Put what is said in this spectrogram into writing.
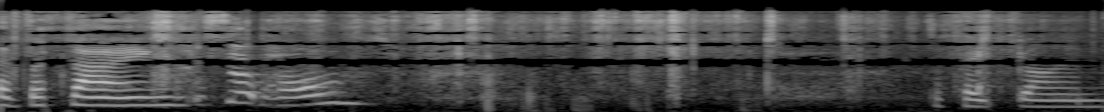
everything. What's up, Holmes? It's a fake gun.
